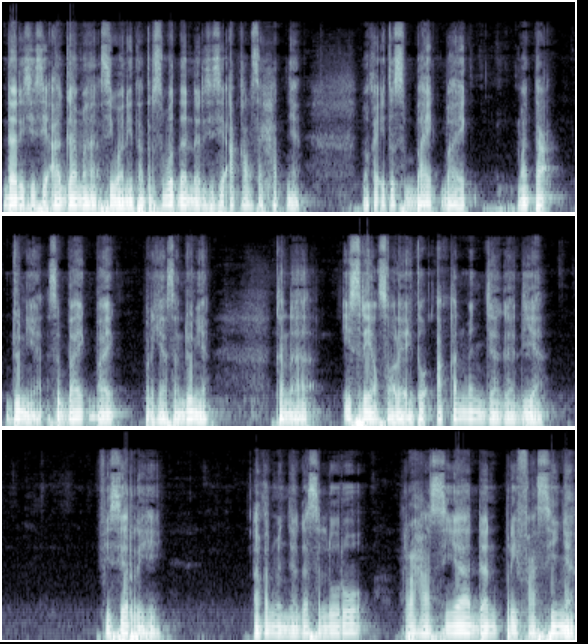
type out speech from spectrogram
dari sisi agama si wanita tersebut dan dari sisi akal sehatnya maka itu sebaik-baik mata dunia sebaik-baik perhiasan dunia. Karena istri yang soleh itu akan menjaga dia. Fisirrihi akan menjaga seluruh rahasia dan privasinya.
